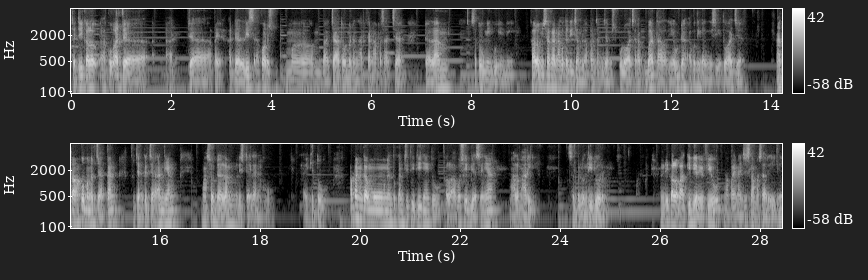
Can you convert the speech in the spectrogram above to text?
Jadi kalau aku ada ada apa ya ada list aku harus membaca atau mendengarkan apa saja dalam satu minggu ini. Kalau misalkan aku tadi jam 8 sampai jam 10 acara aku batal ya udah aku tinggal ngisi itu aja. Atau aku mengerjakan kerjaan-kerjaan yang masuk dalam list deadlineku kayak gitu kapan kamu menentukan GTD-nya itu? Kalau aku sih biasanya malam hari sebelum tidur. Nanti kalau pagi di review ngapain aja selama sehari ini?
